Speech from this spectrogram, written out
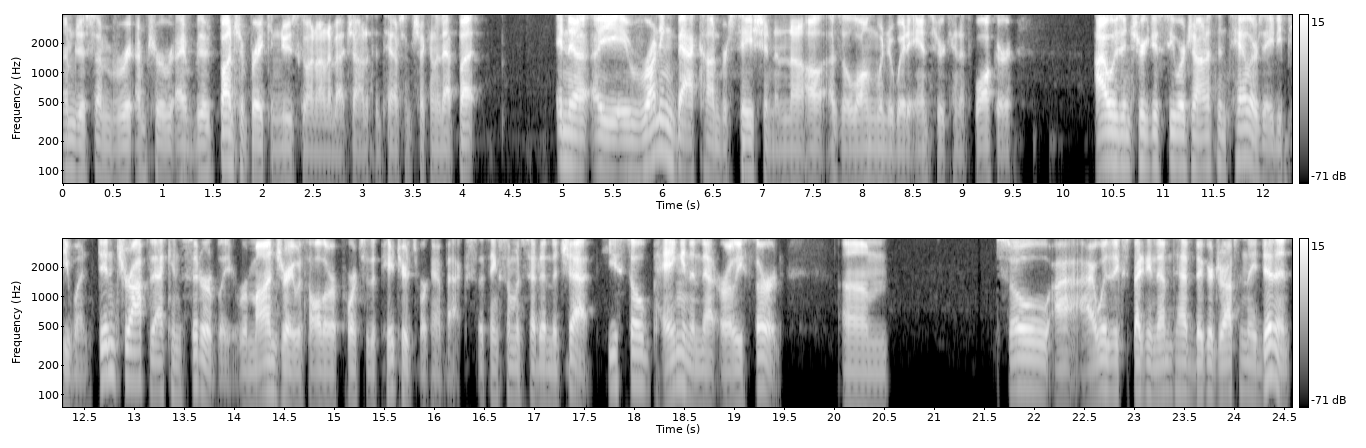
I'm just, I'm, I'm sure I, there's a bunch of breaking news going on about Jonathan Taylor. So I'm checking on that. But in a, a, running back conversation, and uh, as a long winded way to answer Kenneth Walker, I was intrigued to see where Jonathan Taylor's ADP went. Didn't drop that considerably. Rhamondre, with all the reports of the Patriots working at backs, I think someone said in the chat, he's still hanging in that early third. Um, so I, I was expecting them to have bigger drops, and they didn't.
